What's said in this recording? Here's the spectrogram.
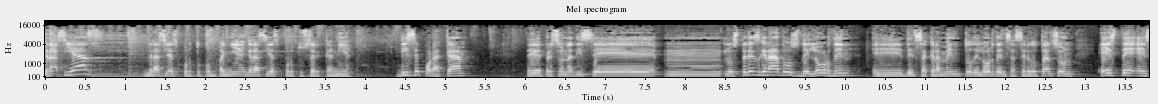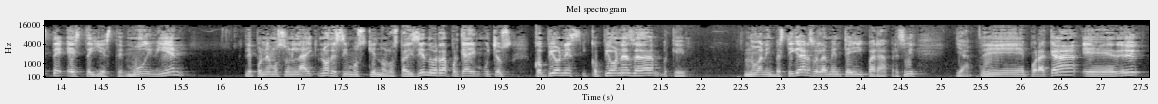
Gracias. Gracias por tu compañía, gracias por tu cercanía. Dice por acá, eh, persona dice, mm, los tres grados del orden, eh, del sacramento del orden sacerdotal son este, este, este y este. Muy bien. Le ponemos un like. No decimos quién nos lo está diciendo, ¿verdad? Porque hay muchos copiones y copionas, ¿verdad? Porque no van a investigar, solamente ahí para presumir. Ya. Eh, por acá, eh,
